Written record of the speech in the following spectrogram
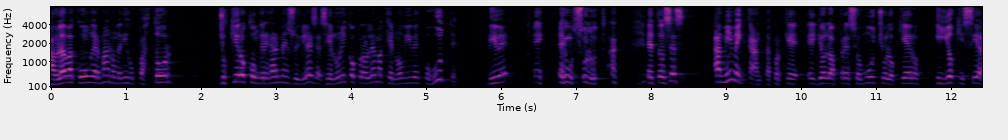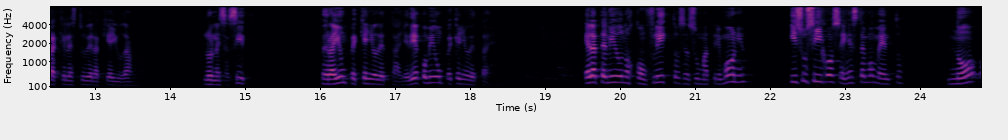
Hablaba con un hermano, me dijo, pastor, yo quiero congregarme en su iglesia. Si el único problema es que no vive en Cojute, vive en un Zulután. Entonces, a mí me encanta porque eh, yo lo aprecio mucho, lo quiero y yo quisiera que él estuviera aquí ayudándome. Lo necesito. Pero hay un pequeño detalle. Diga conmigo un pequeño detalle. Él ha tenido unos conflictos en su matrimonio y sus hijos en este momento no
